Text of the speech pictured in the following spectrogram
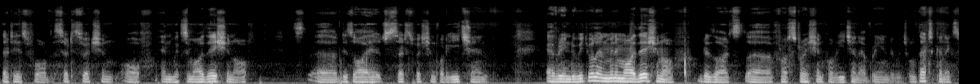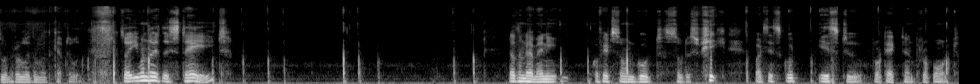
That is for the satisfaction of and maximization of uh, desired satisfaction for each and every individual and minimization of desired uh, frustration for each and every individual. That connects liberalism with capitalism. So even though the state doesn't have any of its own good, so to speak, but its good is to protect and promote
